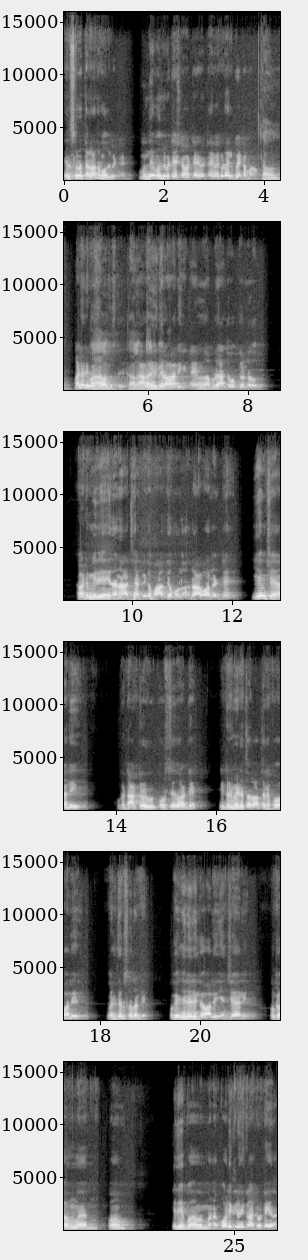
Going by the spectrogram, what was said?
తెలుసుకున్న తర్వాత మొదలు పెట్టండి ముందే మొదలు పెట్టేసినామంటే టైం ఎక్కడో వెళ్ళిపోయింటాం మనం. అవును. మళ్ళీ రివర్స్ రావాల్సి వస్తుంది. కాలం వెనక్కి రావాలి. టైం అప్పుడు అంత ఓపిక ఉండదు. కాబట్టి మీరు ఏదైనా ఆధ్యాత్మిక మార్గంలో రావాలంటే ఏం చేయాలి? ఒక డాక్టర్ కోర్స్ ఏదో అంటే ఇంటర్మీడియట్ తర్వాతనే పోవాలి. ఇవన్నీ తెలుసు కదండి. ఒక ఇంజనీరింగ్ కావాలి. ఏం చేయాలి? ఒక ఇది మన పోలీ క్లినిక్ లాంటివి ఉంటాయి కదా.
